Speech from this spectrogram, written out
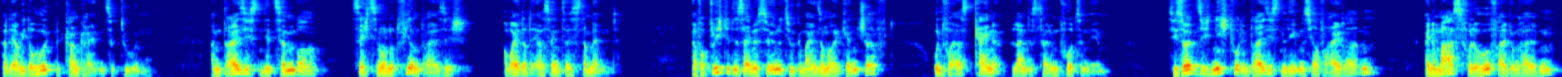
hatte er wiederholt mit Krankheiten zu tun. Am 30. Dezember 1634 erweiterte er sein Testament. Er verpflichtete seine Söhne zu gemeinsamer Regentschaft und vorerst keine Landesteilung vorzunehmen. Sie sollten sich nicht vor dem 30. Lebensjahr verheiraten, eine maßvolle Hofhaltung halten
